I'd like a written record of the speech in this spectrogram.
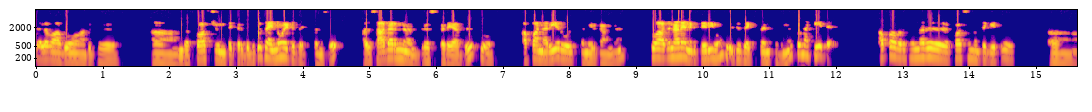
செலவாகும் அதுக்கு? ஆஹ், அந்த காஸ்டியூம் தைக்கிறது because I know it is expensive அது சாதாரண ட்ரெஸ் கிடையாது. ஸோ அப்பா நிறைய ரோல்ஸ் பண்ணியிருக்காங்க. ஸோ அதனால எனக்கு தெரியும் இட் இஸ் எக்ஸ்பென்சிவ்னு ஸோ நான் கேட்டேன். அப்பா அவர் சொன்னாரு காஸ்டியூமத்தை கேட்டு ஆஹ்,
